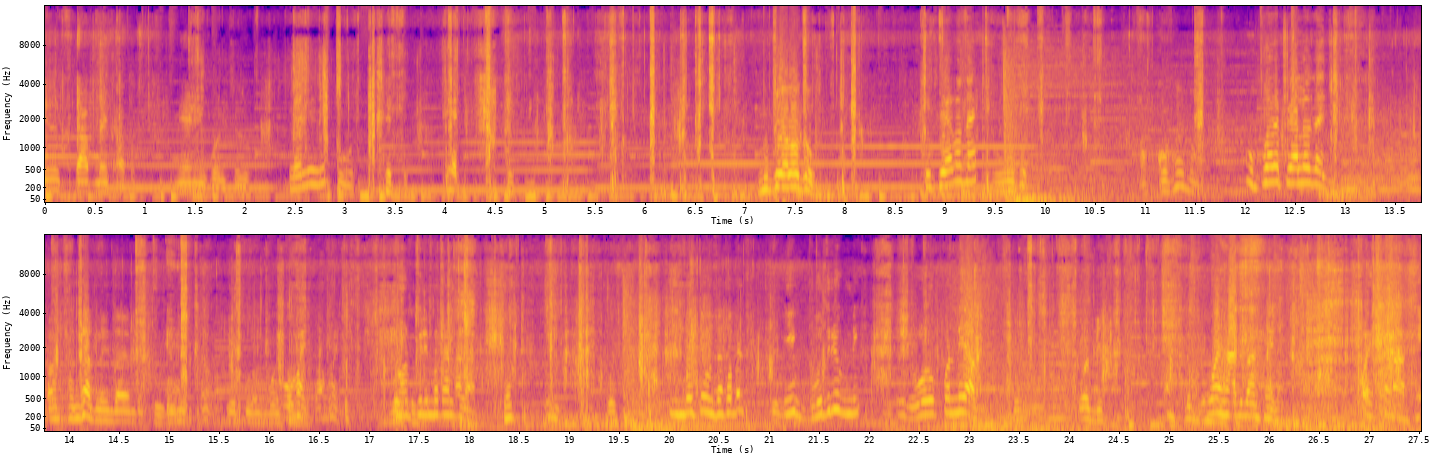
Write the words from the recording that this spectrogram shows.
એ તાપ નહીં ખાતો. મેળવી કોઈ ચલો. મેની હું પેલો તો તું પેલો જાય હું તો આખો હે ને? ઉપર પેલો જાય આ સંગાત લઈ જાય તો ઓ ભાઈ ઓ ભાઈ પેલી મકાન ઈંબો કેવું છે ખબર? એ ગોદર્યું નહીં એ રોડ ઉપર નહીં આવે. કોઈ બી. કોઈ હાથ બાંધ થાય કોઈ પણ આવશે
